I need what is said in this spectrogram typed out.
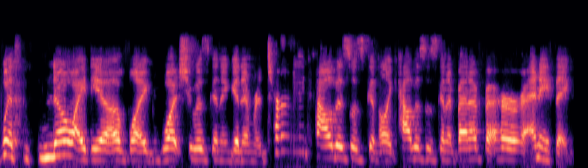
With no idea of like what she was going to get in return, how this was going to like how this was going to benefit her or anything.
